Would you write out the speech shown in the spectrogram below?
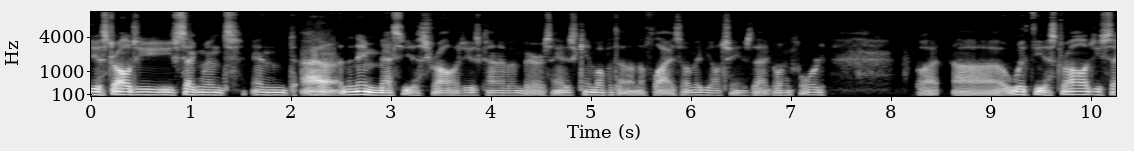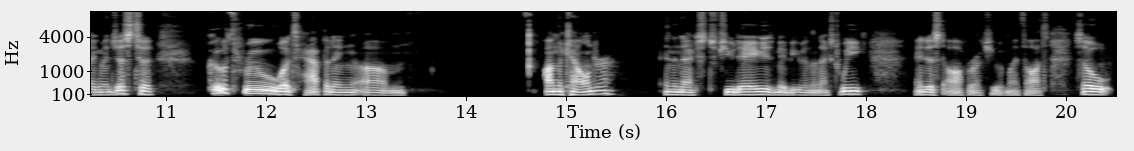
the astrology segment, and the name messy astrology is kind of embarrassing. I just came up with that on the fly, so maybe I'll change that going forward. But uh, with the astrology segment, just to go through what's happening um, on the calendar in the next few days, maybe even the next week, and just offer a few of my thoughts. So,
